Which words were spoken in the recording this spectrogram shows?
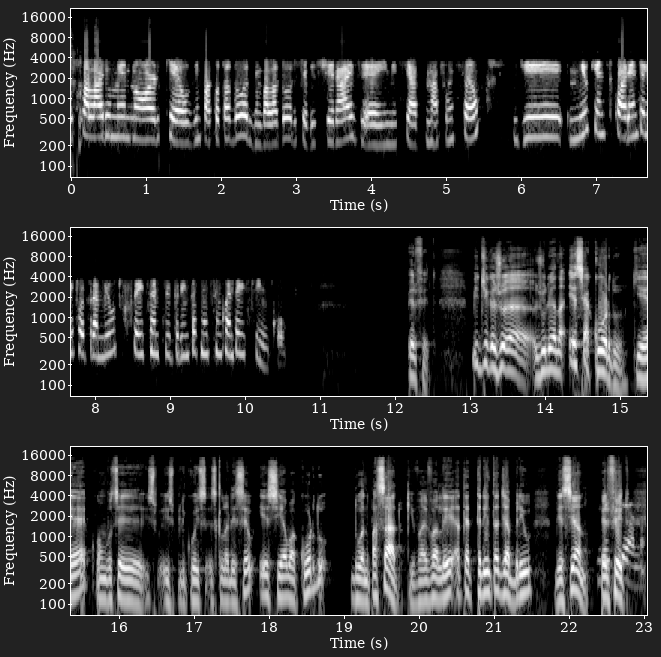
O salário menor, que é os empacotadores, embaladores, serviços gerais, é, iniciados na função, de 1.540 ele foi para 1.630 com 55. Perfeito. Me diga, eh, Juliana, esse acordo, que é, como você explicou, esclareceu, esse é o acordo do ano passado, que vai valer até 30 de abril desse ano. Desse Perfeito. ano.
